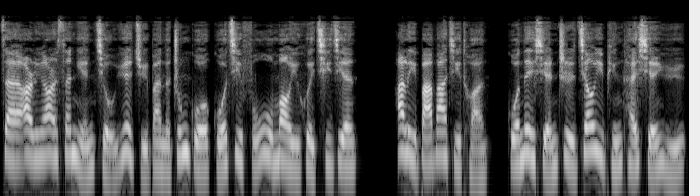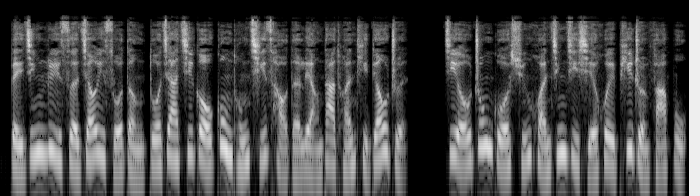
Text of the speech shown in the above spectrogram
在二零二三年九月举办的中国国际服务贸易会期间，阿里巴巴集团、国内闲置交易平台闲鱼、北京绿色交易所等多家机构共同起草的两大团体标准。即由中国循环经济协会批准发布，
